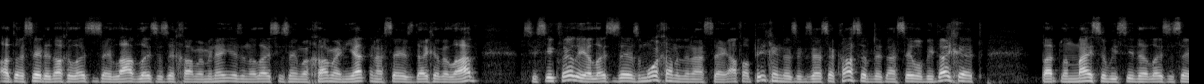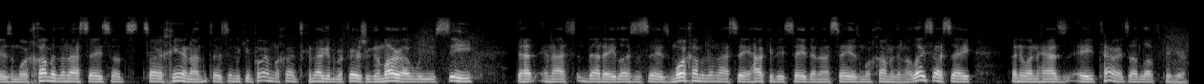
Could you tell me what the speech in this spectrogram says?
Alto say the dachel to say lav to say chamer minay is and to say more chamer and yet and I say is daicha lav. So you see clearly a to say is more chamer than I say. Afal pichin there's exesa kasav that I say will be daichet. But Lamaisa, we see that Loisa say is more chamer than Asay, so it's Tzarachian on the Tosim Kippurim, it's connected with Beferish Gemara, where you see that in as, that a Loisa say is more chamer than Asay. How could they say that Asay is more chamer than a Loisa say? If anyone has a teretz, I'd love to hear.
